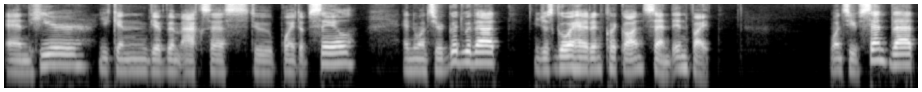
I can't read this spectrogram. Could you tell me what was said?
And here you can give them access to point of sale. And once you're good with that, you just go ahead and click on send invite. Once you've sent that,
